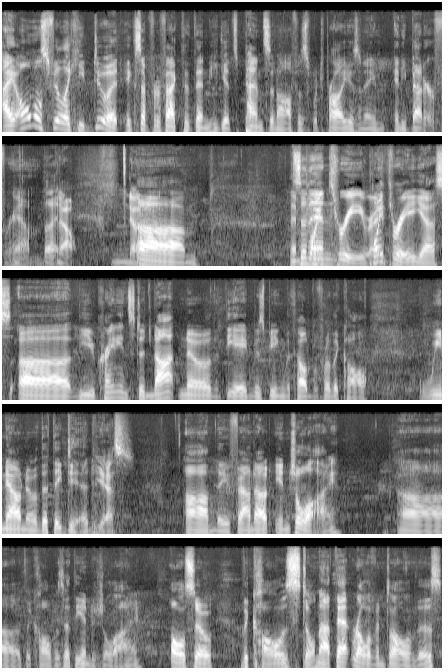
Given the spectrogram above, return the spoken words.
I almost feel like he'd do it, except for the fact that then he gets Pence in office, which probably isn't any, any better for him. But No, no. um, and so point then- three, right? Point three, yes. Uh, the Ukrainians did not know that the aid was being withheld before the call. We now know that they did. Yes. Um, they found out in July. Uh, the call was at the end of July. Also, the call is still not that relevant to all of this.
